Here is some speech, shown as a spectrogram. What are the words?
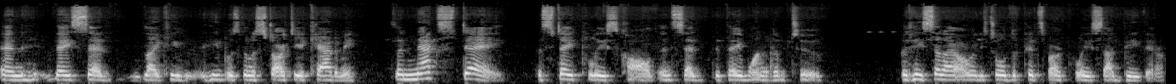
and they said like he, he was going to start the academy. The next day, the state police called and said that they wanted him too. But he said, I already told the Pittsburgh police I'd be there.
